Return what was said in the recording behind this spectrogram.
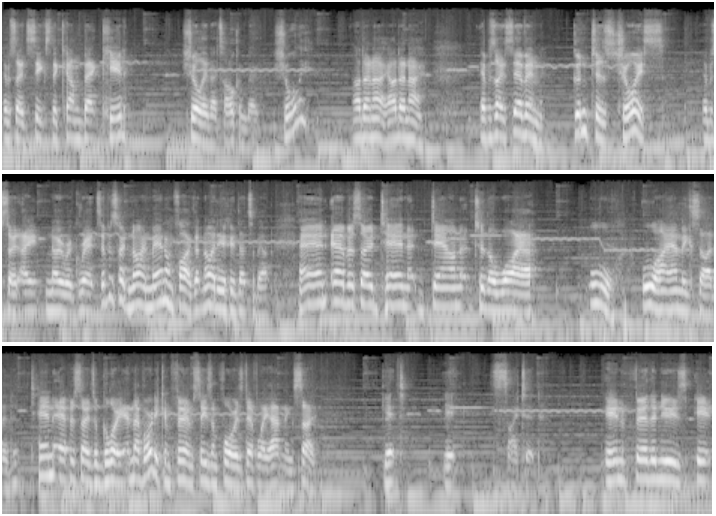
Episode 6, The Comeback Kid. Surely that's Hulkenberg. Surely? I don't know. I don't know. Episode 7, Gunter's Choice. Episode 8, No Regrets. Episode 9, Man on Fire. Got no idea who that's about. And episode 10, Down to the Wire. Ooh, ooh, I am excited. 10 episodes of glory. And they've already confirmed season 4 is definitely happening. So, get excited. In further news, it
